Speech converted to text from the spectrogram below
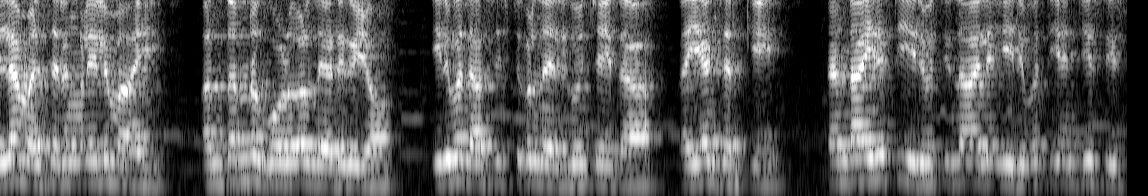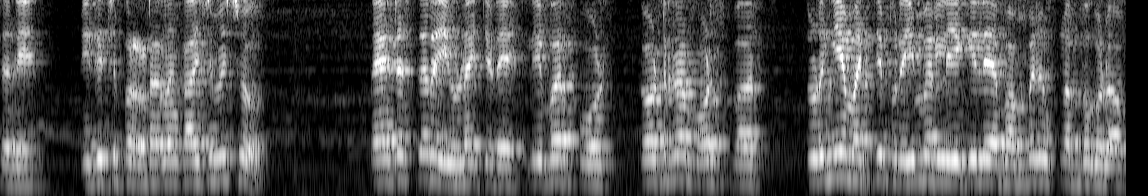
എല്ലാ മത്സരങ്ങളിലുമായി പന്ത്രണ്ട് ഗോളുകൾ നേടുകയോ ഇരുപത് അസിസ്റ്റുകൾ നൽകുകയും ചെയ്ത റയാൻ ചെർക്കി രണ്ടായിരത്തി ഇരുപത്തിനാല് ഇരുപത്തിയഞ്ച് സീസണിൽ മികച്ച പ്രകടനം കാഴ്ചവെച്ചു. Manchester United Liverpool Tottenham Hotspur തുടങ്ങിയ മറ്റ് പ്രീമിയർ ലീഗിലെ വമ്പൻ ക്ലബ്ബുകളും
